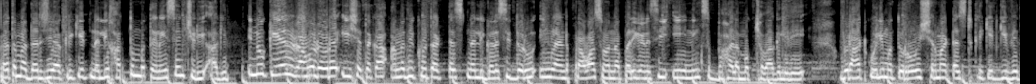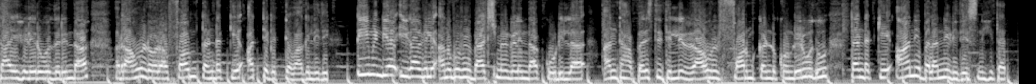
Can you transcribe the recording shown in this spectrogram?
ಪ್ರಥಮ ದರ್ಜೆಯ ಕ್ರಿಕೆಟ್ನಲ್ಲಿ ಹತ್ತೊಂಬತ್ತನೇ ಸೆಂಚುರಿ ಆಗಿದೆ ಇನ್ನು ಕೆಎಲ್ ರಾಹುಲ್ ಅವರ ಈ ಶತಕ ಅನಧಿಕೃತ ಟೆಸ್ಟ್ನಲ್ಲಿ ಗಳಿಸಿದ್ದರೂ ಇಂಗ್ಲೆಂಡ್ ಪ್ರವಾಸವನ್ನು ಪರಿಗಣಿಸಿ ಈ ಇನ್ನಿಂಗ್ಸ್ ಬಹಳ ಮುಖ್ಯವಾಗಲಿದೆ. ವಿರಾಟ್ ಕೊಹ್ಲಿ ಮತ್ತು ರೋಹಿತ್ ಶರ್ಮಾ ಟೆಸ್ಟ್ ಕ್ರಿಕೆಟ್ಗೆ ವಿದಾಯ ಹೇಳಿರುವುದರಿಂದ ರಾಹುಲ್ ಅವರ ಫಾರ್ಮ್ ತಂಡಕ್ಕೆ ಅತ್ಯಗತ್ಯವಾಗಲಿದೆ. ಟೀಂ ಇಂಡಿಯಾ ಈಗಾಗಲೇ ಅನುಭವಿ ಬ್ಯಾಟ್ಸ್ಮನ್ಗಳಿಂದ ಕೂಡಿಲ್ಲ. ಅಂತಹ ಪರಿಸ್ಥಿತಿಯಲ್ಲಿ ರಾಹುಲ್ ಫಾರ್ಮ್ ಕಂಡುಕೊಂಡಿರುವುದು ತಂಡಕ್ಕೆ ಆನೆ ಬಲ ನೀಡಿದೆ ಸ್ನೇಹಿತರೆ.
